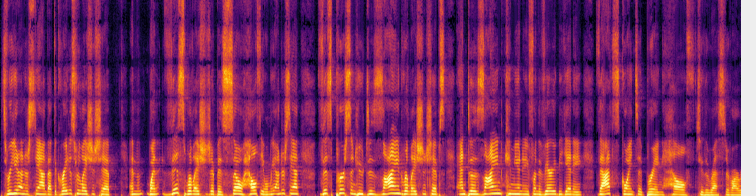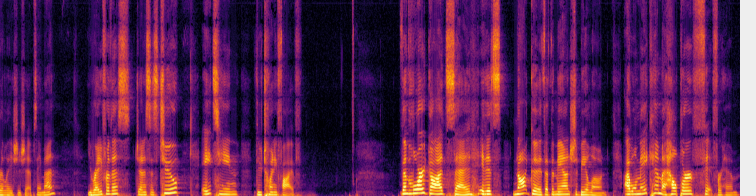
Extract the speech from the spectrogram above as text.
It's for you to understand that the greatest relationship, and when this relationship is so healthy, when we understand this person who designed relationships and designed community from the very beginning, that's going to bring health to the rest of our relationships. Amen? You ready for this? Genesis 2 18 through 25. Then the Lord God said, It is not good that the man should be alone. I will make him a helper fit for him.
